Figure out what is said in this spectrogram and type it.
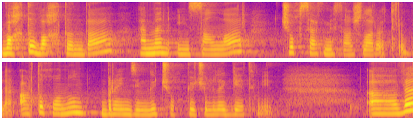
vaxtı vaxtında həmin insanlar çox səhv mesajlar ötürüblər. Artıq onun brendinqi çox güclü də getməyib. Və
